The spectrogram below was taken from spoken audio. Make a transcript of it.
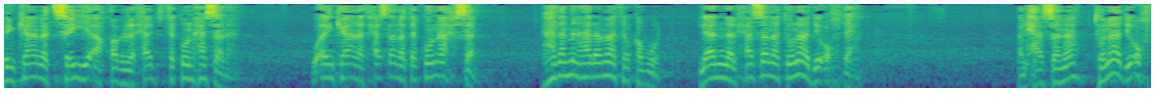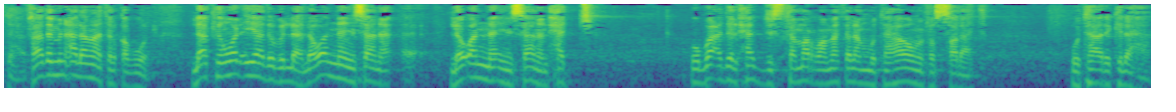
إن كانت سيئة قبل الحج تكون حسنة وإن كانت حسنة تكون أحسن. هذا من علامات القبول لأن الحسنة تنادي أختها. الحسنة تنادي أختها فهذا من علامات القبول. لكن والعياذ بالله لو أن إنسان لو أن إنسانا حج وبعد الحج استمر مثلا متهاوما في الصلاة وتارك لها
